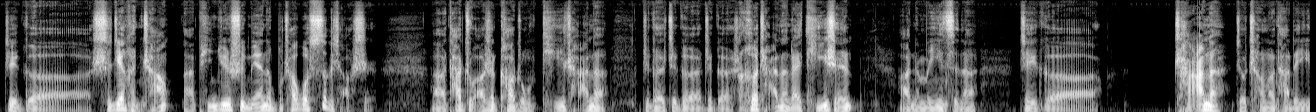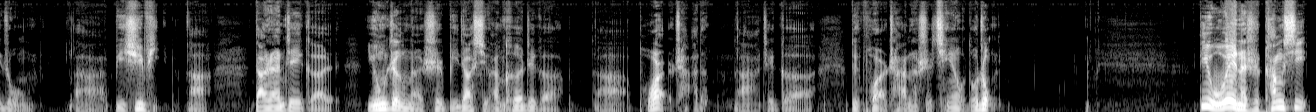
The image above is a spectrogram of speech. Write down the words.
这个时间很长啊，平均睡眠呢不超过四个小时，啊，他主要是靠这种提茶呢，这个这个这个喝茶呢来提神啊，那么因此呢，这个茶呢就成了他的一种啊必需品啊。当然，这个雍正呢是比较喜欢喝这个啊普洱茶的啊，这个对普洱茶呢是情有独钟。第五位呢是康熙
